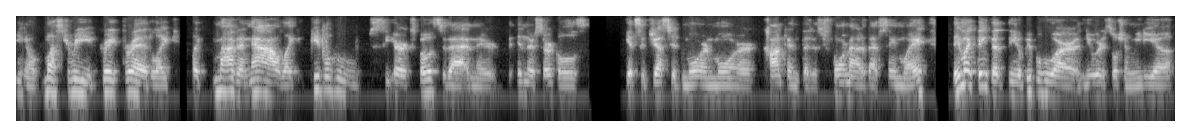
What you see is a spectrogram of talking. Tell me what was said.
you know must read, great thread, like like MAGA now, like people who see are exposed to that and they're in their circles get suggested more and more content that is formatted that same way, they might think that you know people who are newer to social media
